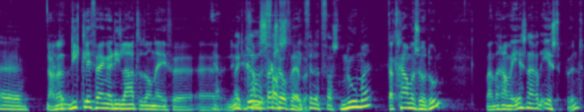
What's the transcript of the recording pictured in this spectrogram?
Uh, nou, die cliffhanger die laten we dan even uh, ja, nu. Die gaan we straks vast, over hebben. Ik wil het vast noemen. Dat gaan we zo doen. Maar dan gaan we eerst naar het eerste punt.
